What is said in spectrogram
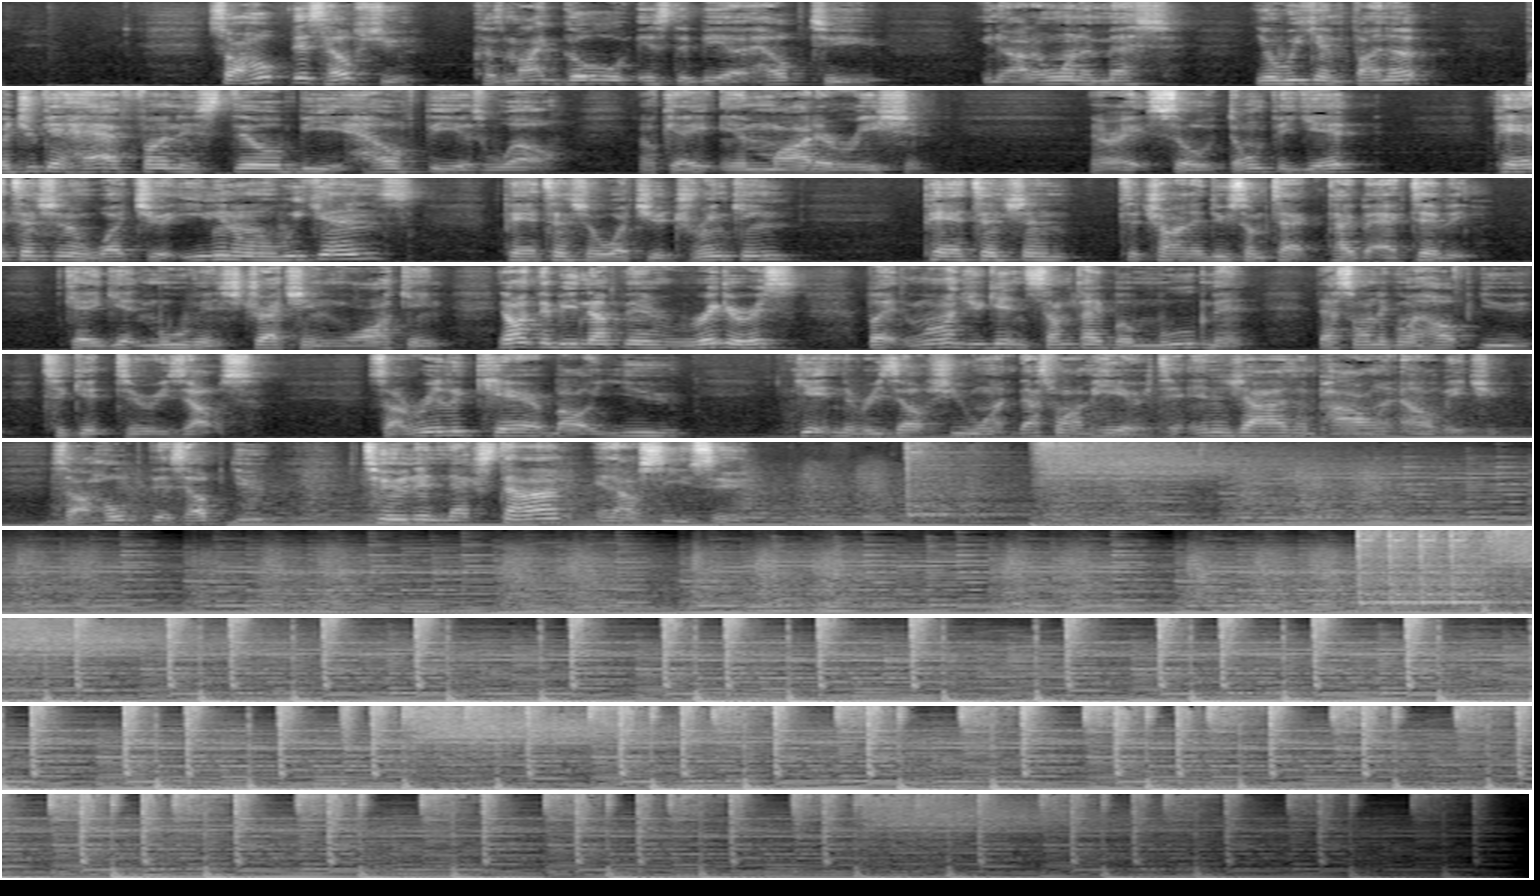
So I hope this helps you cuz my goal is to be a help to you. You know, I don't want to mess your weekend fun up, but you can have fun and still be healthy as well. Okay? In moderation. All right? So don't forget pay attention to what you're eating on the weekends Pay attention to what you're drinking. Pay attention to trying to do some type of activity. Okay, get moving, stretching, walking. You don't have to be nothing rigorous, but as long as you're getting some type of movement, that's only going to help you to get to results. So I really care about you getting the results you want. That's why I'm here to energize, empower, and elevate you. So I hope this helped you. Tune in next time, and I'll see you soon.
